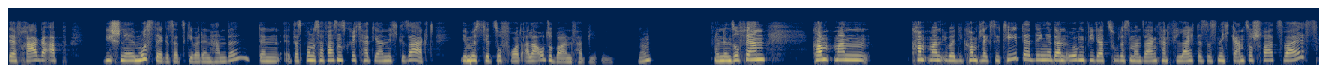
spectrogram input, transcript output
der Frage ab, wie schnell muss der Gesetzgeber denn handeln? Denn äh, das Bundesverfassungsgericht hat ja nicht gesagt, ihr müsst jetzt sofort alle Autobahnen verbieten. Ne? Und insofern kommt man, kommt man über die Komplexität der Dinge dann irgendwie dazu, dass man sagen kann, vielleicht ist es nicht ganz so schwarz-weiß.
